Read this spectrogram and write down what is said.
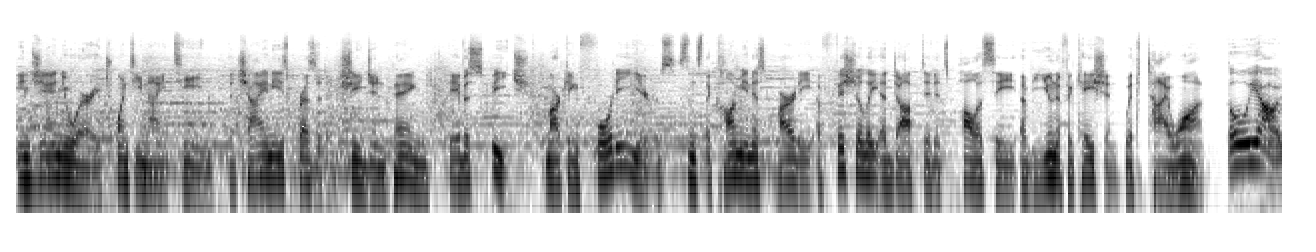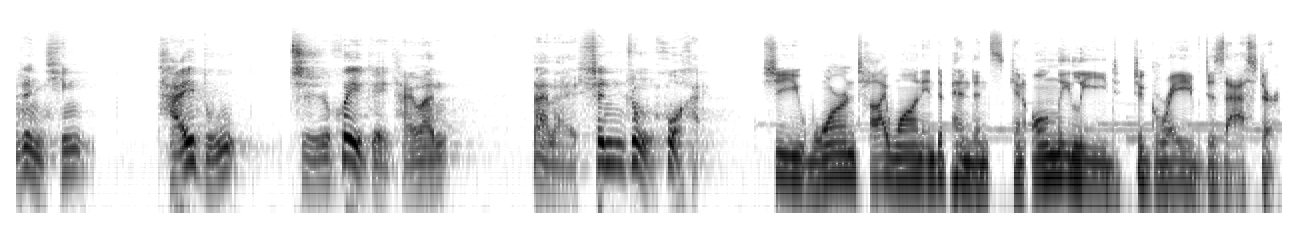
In January 2019, the Chinese President Xi Jinping gave a speech marking 40 years since the Communist Party officially adopted its policy of unification with Taiwan. 都要认清台独只会给台湾带来深重祸害。Xi warned Taiwan independence can only lead to grave disaster.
